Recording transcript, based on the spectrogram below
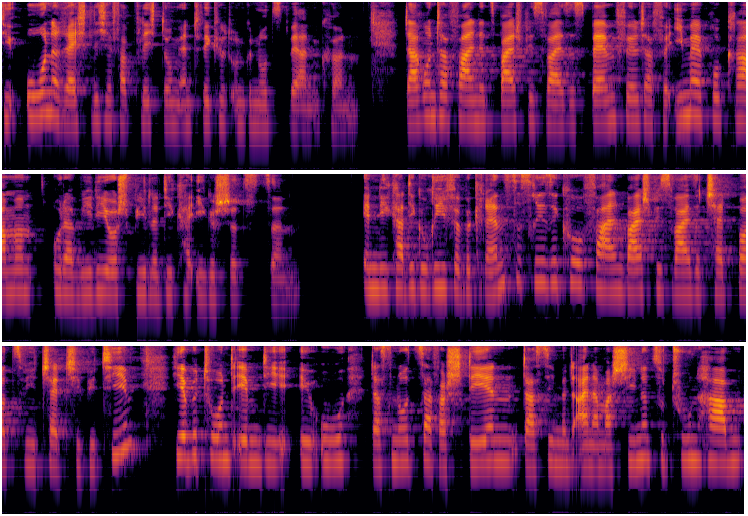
die ohne rechtliche Verpflichtungen entwickelt und genutzt werden können. Darunter fallen jetzt beispielsweise Spam-Filter für E-Mail-Programme oder Videospiele, die KI geschützt sind. In die Kategorie für begrenztes Risiko fallen beispielsweise Chatbots wie ChatGPT. Hier betont eben die EU, dass Nutzer verstehen, dass sie mit einer Maschine zu tun haben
